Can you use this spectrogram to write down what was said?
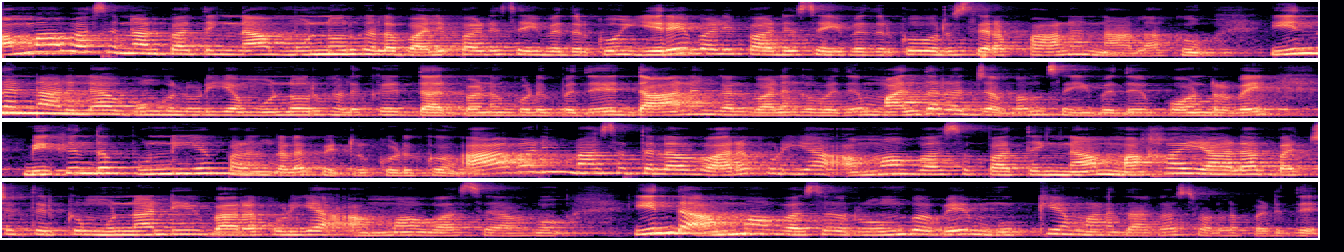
அமாவாசை நாள் பார்த்தீங்கன்னா முன்னோர்களை வழிபாடு செய்வதற்கும் இறை வழிபாடு செய்வதற்கும் ஒரு சிறப்பான நாளாகும். இந்த நாளில் உங்களுடைய முன்னோர்களுக்கு தர்ப்பணம் கொடுப்பது தானங்கள் வழங்குவது மந்திர ஜபம் செய்வது போன்றவை மிகுந்த புண்ணிய பலன்களை பெற்றுக் கொடுக்கும். ஆவணி மாசத்துல வரக்கூடிய அமாவாசை பார்த்தீங்கன்னா மகாயால பட்சத்திற்கு முன்னாடி வரக்கூடிய அமாவாசை ஆகும். இந்த அமாவாசை ரொம்பவே முக்கியமானதாக சொல்லப்படுது.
